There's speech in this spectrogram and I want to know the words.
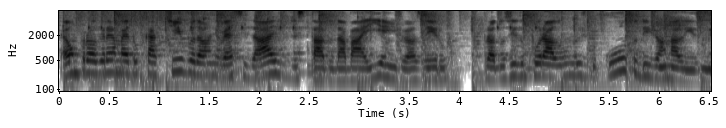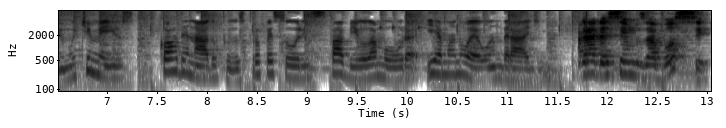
é um programa educativo da Universidade do Estado da Bahia, em Juazeiro, produzido por alunos do curso de jornalismo e multimeios, coordenado pelos professores Fabiola Moura e Emanuel Andrade. Agradecemos a você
